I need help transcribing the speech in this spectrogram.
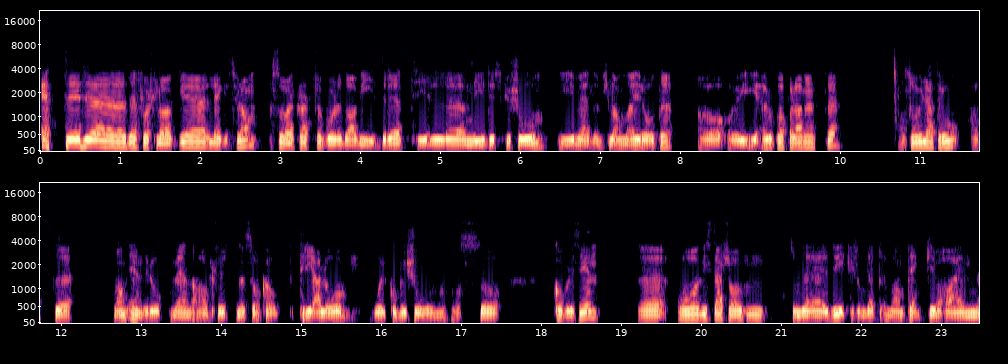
etter eh, det forslaget legges fram, så er det klart så går det da videre til eh, ny diskusjon i medlemslandene i rådet og, i Europaparlamentet. Og så vil jeg tro at man ender opp med en avsluttende såkalt trialog, hvor kommisjonen også kobles inn. Og hvis det er sånn som det virker som det, man tenker å ha en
